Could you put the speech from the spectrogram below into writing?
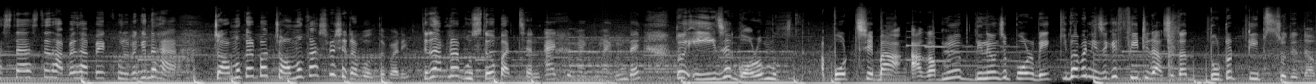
আস্তে আস্তে ধাপে ধাপে খুলবে। কিন্তু হ্যাঁ চমকের পর চমক আসবে সেটা বলতে পারি। যেটা আপনারা বুঝতেও পারছেন। একদম একদম একদম। তাই তো এই যে গরম পড়ছে বা আগামী দিনেও যে পড়বে, কীভাবে নিজেকে ফিট রাখছো? তার দুটো টিপস যদি দাও।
